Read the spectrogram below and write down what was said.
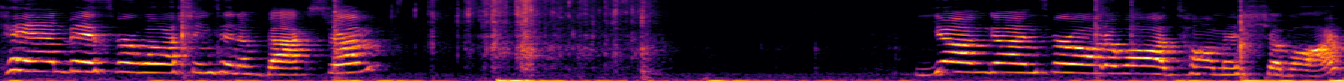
Canvas for Washington of Backstrom. Young Guns for Ottawa, Thomas Chabot.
